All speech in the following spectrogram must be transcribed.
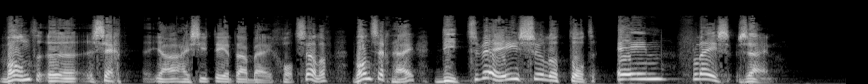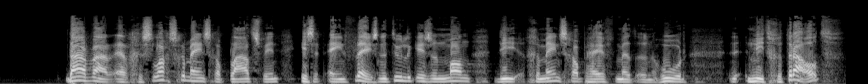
want, uh, zegt, ja, hij citeert daarbij God zelf, want, zegt hij, die twee zullen tot één vlees zijn. Daar waar er geslachtsgemeenschap plaatsvindt, is het één vlees. Natuurlijk is een man die gemeenschap heeft met een hoer niet getrouwd,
